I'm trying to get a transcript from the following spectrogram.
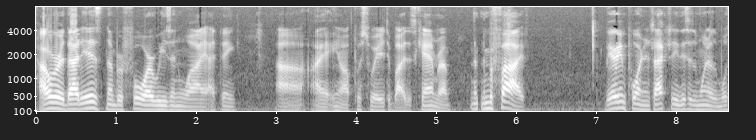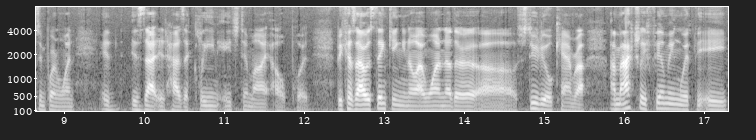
However, that is number four reason why I think uh, I you know persuaded to buy this camera. Number five, very important. It's actually this is one of the most important one. It is that it has a clean HDMI output. Because I was thinking, you know, I want another uh, studio camera. I'm actually filming with the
